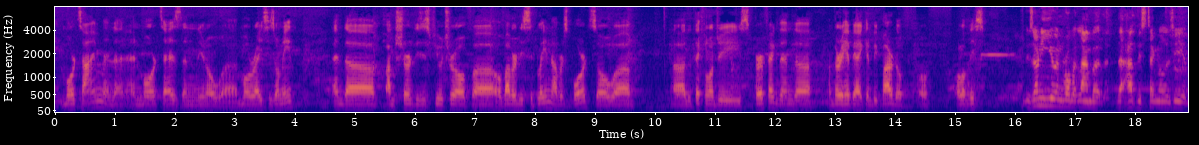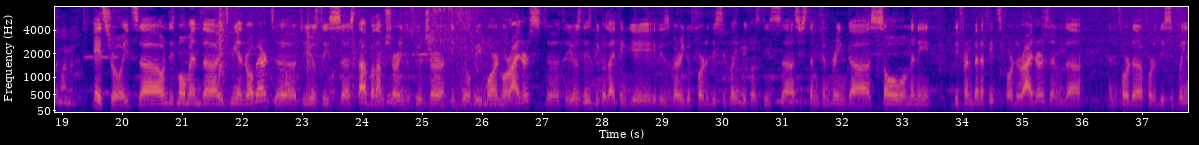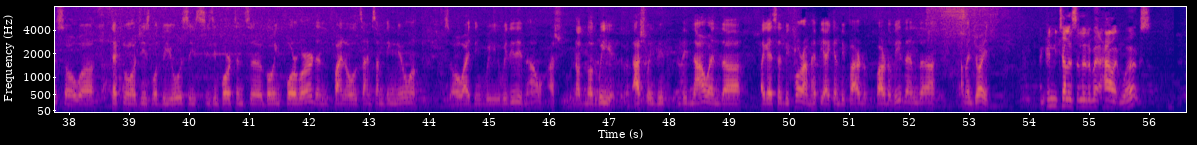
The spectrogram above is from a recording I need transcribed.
more time and, and more tests and you know more races on it and uh, I'm sure this is future of, uh, of our discipline, our sport. So uh, uh the technology is perfect, and uh, I'm very happy I can be part of, of all of this. Is only you and Robert Lambert that have this technology at the moment? Yeah, it's true. It's uh, on this moment it's me and Robert to use this stuff, but I'm sure in the future it will be more and more riders to, to use this because I think it is very good for the discipline because this system can bring so many different benefits for the riders and uh, and for the for the discipline. So uh, technology is what we use is, is important uh, going forward and find all the time something new. So I think we, we did it now. Ashley, not not we, but Ashley did did now. And uh, like I said before, I'm happy I can be part of, part of it and uh, I'm enjoy it. And can you tell us a little bit how it works?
